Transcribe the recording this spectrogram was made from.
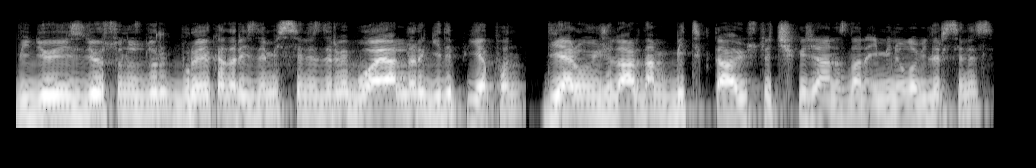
videoyu izliyorsunuzdur. Buraya kadar izlemişsinizdir ve bu ayarları gidip yapın. Diğer oyunculardan bir tık daha üste çıkacağınızdan emin olabilirsiniz.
